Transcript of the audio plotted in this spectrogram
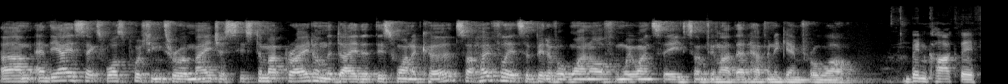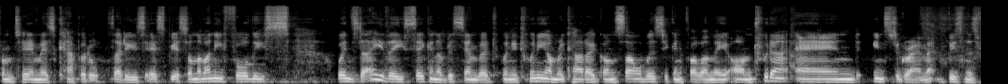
Um, and the ASX was pushing through a major system upgrade on the day that this one occurred. So hopefully it's a bit of a one-off, and we won't see something like that happen again for a while. Ben Clark there from TMS Capital. That is SBS on the money for this Wednesday, the 2nd of December 2020. I'm Ricardo Gonçalves. You can follow me on Twitter and Instagram at Business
